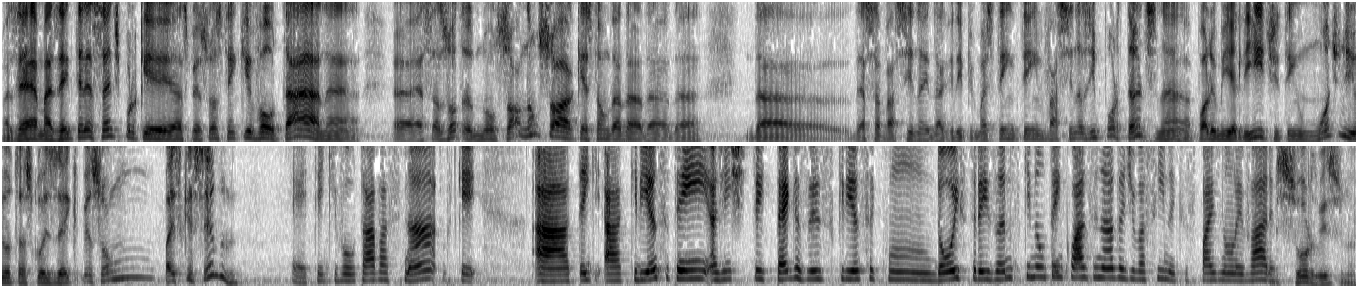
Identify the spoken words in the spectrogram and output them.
Mas é, mas é interessante porque as pessoas têm que voltar, né? eh, Essas outras, não só, não só a questão da, da, da, da- da- dessa vacina aí da gripe, mas tem, tem vacinas importantes, né? A poliomielite, tem um monte de outras coisas aí que o pessoal não vai esquecendo, né? É, tem que voltar a vacinar, porque a, tem a criança tem. A gente tem- pega, às vezes, criança com dois, três anos que não tem quase nada de vacina, que os pais não levaram. Absurdo isso, né?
